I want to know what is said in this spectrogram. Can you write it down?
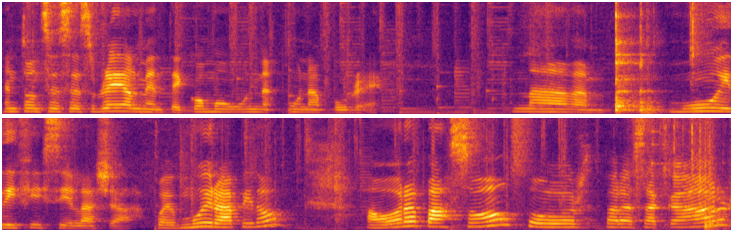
Entonces es realmente como una, una puré. nada muy difícil allá. Fue muy rápido. Ahora paso por, para sacar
